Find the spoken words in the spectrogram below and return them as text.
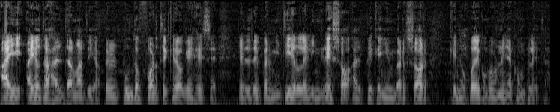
hay, hay otras alternativas pero el punto fuerte creo que es ese el de permitirle el ingreso al pequeño inversor que no puede comprar una unidad completa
